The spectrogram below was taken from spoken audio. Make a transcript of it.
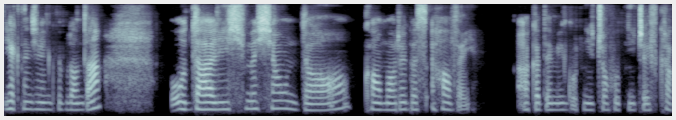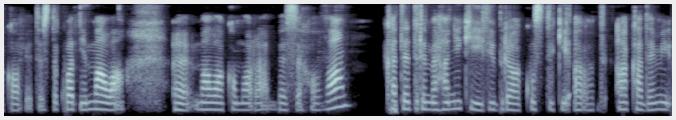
jak ten dźwięk wygląda, udaliśmy się do komory bezechowej Akademii Górniczo-Hutniczej w Krakowie. To jest dokładnie mała, e, mała komora bezechowa Katedry Mechaniki i Wibroakustyki Akademii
